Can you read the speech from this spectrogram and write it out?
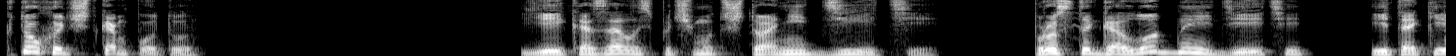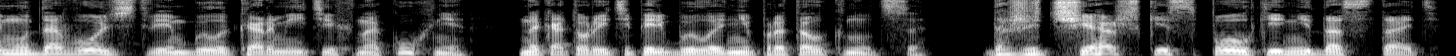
«Кто хочет компоту?» Ей казалось почему-то, что они дети, просто голодные дети, и таким удовольствием было кормить их на кухне, на которой теперь было не протолкнуться. Даже чашки с полки не достать.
